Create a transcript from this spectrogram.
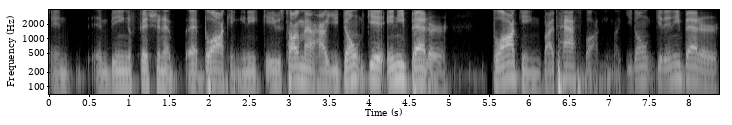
and and being efficient at, at blocking. And he, he was talking about how you don't get any better blocking by pass blocking. Like you don't get any better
